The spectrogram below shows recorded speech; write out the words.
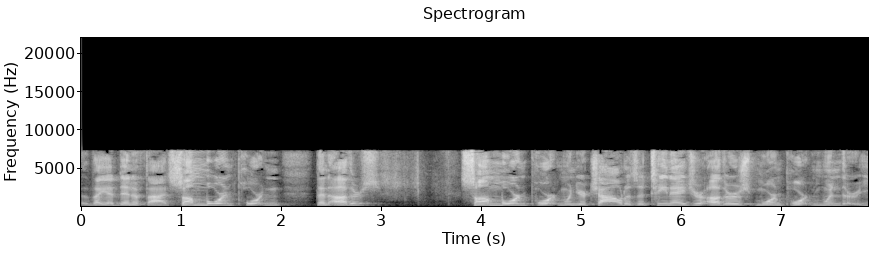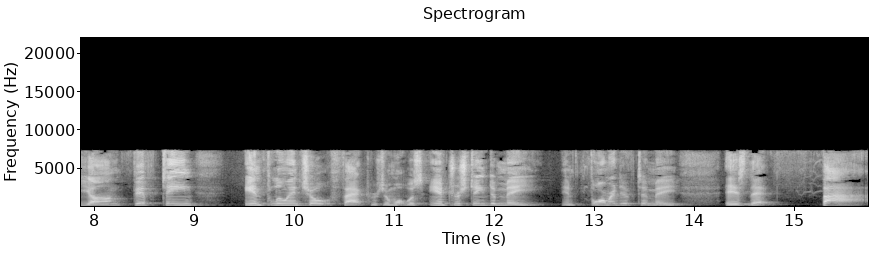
they identified, some more important than others. Some more important when your child is a teenager, others more important when they're young. 15 influential factors. And what was interesting to me, informative to me, is that five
